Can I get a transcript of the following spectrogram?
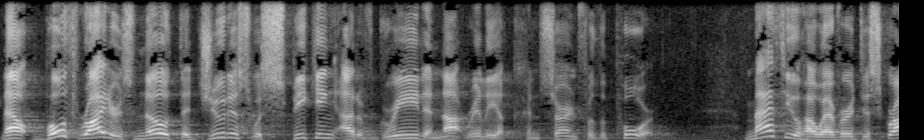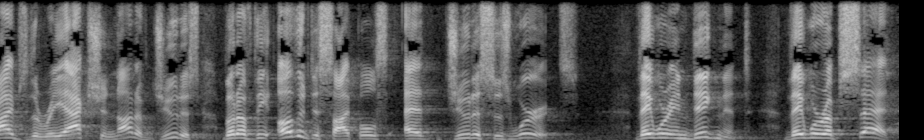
Now, both writers note that Judas was speaking out of greed and not really a concern for the poor. Matthew, however, describes the reaction not of Judas, but of the other disciples at Judas's words. They were indignant, they were upset,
